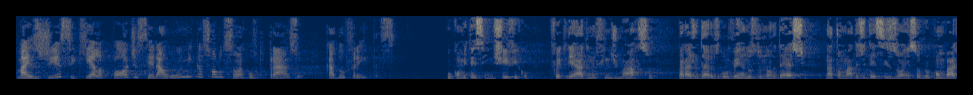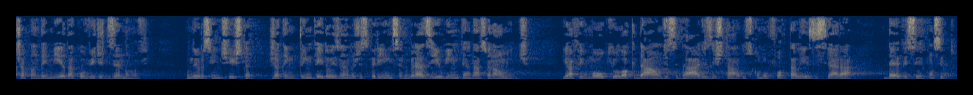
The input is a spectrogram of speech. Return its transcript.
mas disse que ela pode ser a única solução a curto prazo. Cadu Freitas. O comitê científico foi criado no fim de março para ajudar os governos do Nordeste na tomada de decisões sobre o combate à pandemia da Covid-19. O neurocientista já tem 32 anos de experiência no Brasil e internacionalmente e afirmou que o lockdown de cidades e estados como Fortaleza e Ceará deve ser considerado.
